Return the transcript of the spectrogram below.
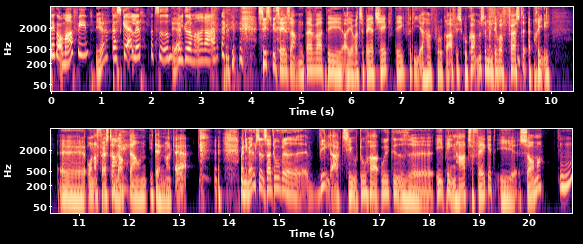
Det går meget fint. Ja. Der sker lidt for tiden, Ja. ja. hvilket er meget rart. Sidst vi talte sammen, der var det, og jeg var tilbage at tjekke, det er ikke fordi, jeg har fotografisk hukommelse, men det var 1. april øh, under første Ej. lockdown i Danmark. ja. Men i mellemtiden så har du været vildt aktiv. Du har udgivet øh, EP'en Hard to Fake It i øh, sommer. Mm.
